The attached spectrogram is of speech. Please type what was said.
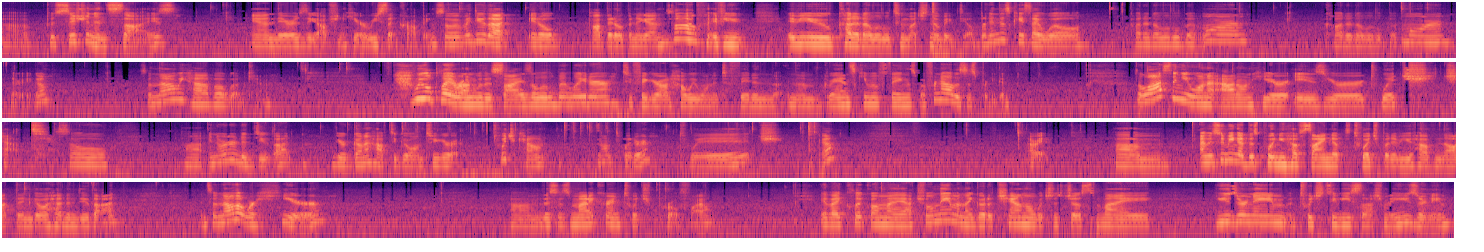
uh, position and size. And there's the option here, reset cropping. So if I do that, it'll pop it open again. So if you if you cut it a little too much, no big deal. But in this case, I will cut it a little bit more, cut it a little bit more. There you go. So now we have a webcam. We will play around with the size a little bit later to figure out how we want it to fit in the, in the grand scheme of things, but for now this is pretty good. The last thing you want to add on here is your Twitch chat. So uh, in order to do that, you're gonna have to go onto your Twitch account, not Twitter, Twitch, yeah. All right. Um, I'm assuming at this point you have signed up to Twitch, but if you have not, then go ahead and do that. And so now that we're here, um, this is my current Twitch profile. If I click on my actual name and I go to channel, which is just my username, Twitch TV slash my username,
